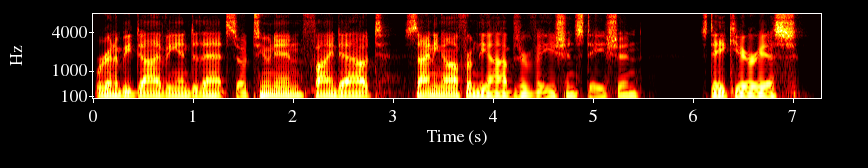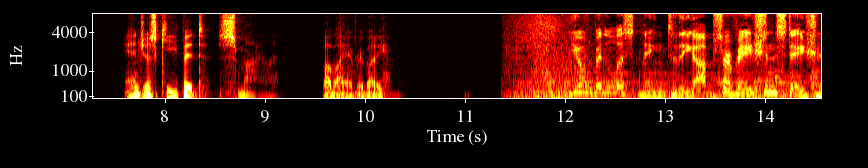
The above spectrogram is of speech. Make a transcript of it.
we're going to be diving into that. So tune in, find out. Signing off from the observation station. Stay curious and just keep it smiling. Bye bye, everybody. You've been listening to the Observation Station.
